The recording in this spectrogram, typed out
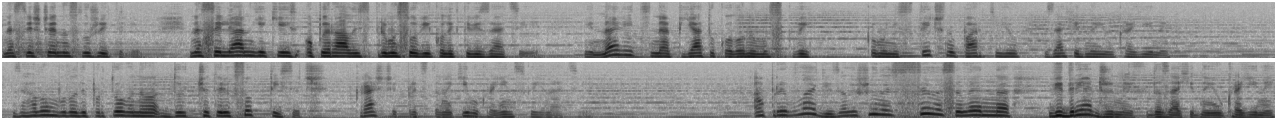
на священнослужителів, на селян, які опирались примусовій колективізації, і навіть на п'яту колону Москви, комуністичну партію Західної України. Загалом було депортовано до 400 тисяч кращих представників української нації. А при владі залишилась сила селенна відряджених до Західної України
